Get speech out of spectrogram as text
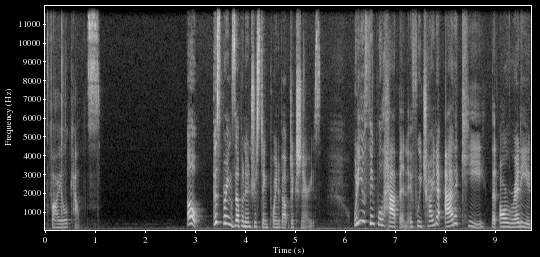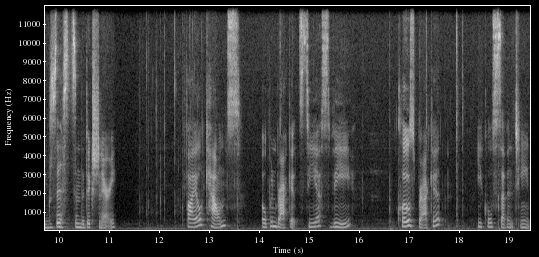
file counts. Oh, this brings up an interesting point about dictionaries. What do you think will happen if we try to add a key that already exists in the dictionary? file counts, open bracket, CSV, close bracket, equals 17.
